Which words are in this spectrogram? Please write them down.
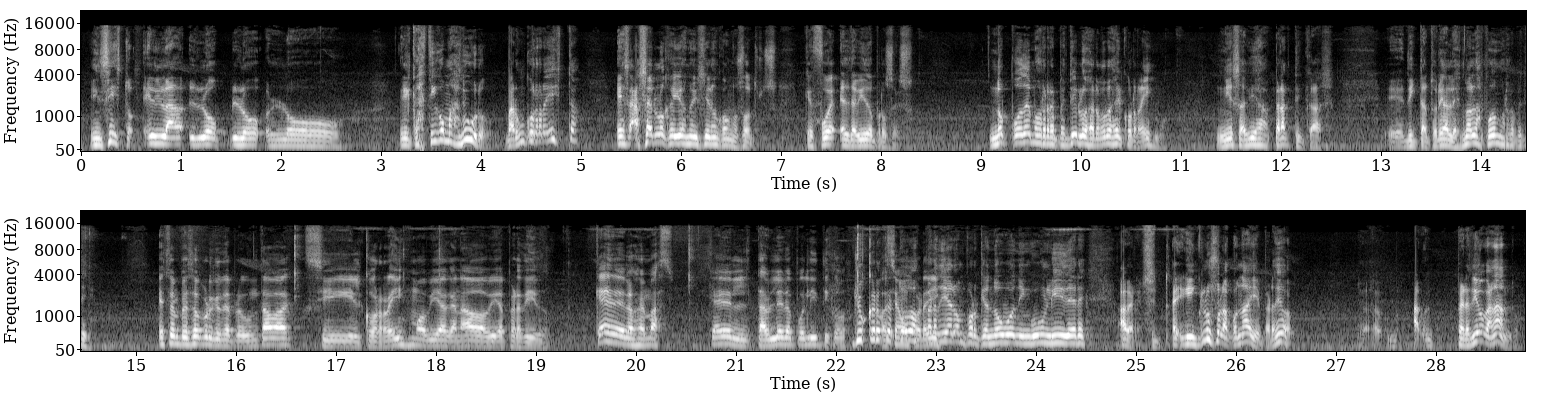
Insisto, el, la- lo- lo- lo- el castigo más duro para un correísta es hacer lo que ellos no hicieron con nosotros, que fue el debido proceso. No podemos repetir los errores del correísmo, ni esas viejas prácticas eh, dictatoriales, no las podemos repetir. Esto empezó porque te preguntaba si el correísmo había ganado o había perdido. ¿Qué hay de los demás? ¿Qué hay del tablero político? Yo creo que todos por perdieron porque no hubo ningún líder. A ver, si- incluso la CONAIE perdió. Eh, Perdió ganando.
